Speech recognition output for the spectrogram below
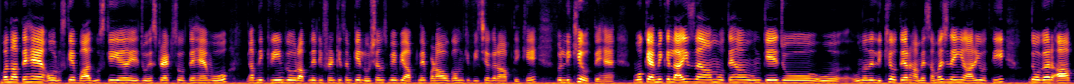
बनाते हैं और उसके बाद उसके जो एक्स्ट्रैक्ट्स होते हैं वो अपनी क्रीम्स और अपने डिफरेंट किस्म के लोशंस में भी आपने पढ़ा होगा, उनके पीछे अगर आप देखें तो लिखे होते हैं। वो केमिकलाइज नाम होते हैं, उनके जो उन्होंने लिखे होते हैं और हमें समझ नहीं आ रही होती। तो अगर आप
